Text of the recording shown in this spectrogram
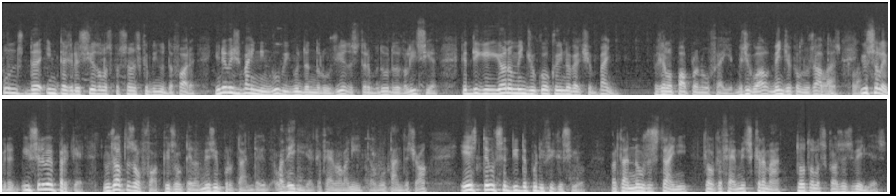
punts d'integració de les persones que han vingut de fora. Jo no he vist mai ningú vingut d'Andalusia, d'Extremadura, de Galícia, que et digui jo no menjo coca i no bec xampany perquè el poble no ho feia. És igual, menja com nosaltres. Clar, clar. I ho celebren. I ho celebren per què? Nosaltres el foc, que és el tema més important, de la d'ella que fem a la nit al voltant d'això, és, té un sentit de purificació. Per tant, no us estranyi que el que fem és cremar totes les coses velles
